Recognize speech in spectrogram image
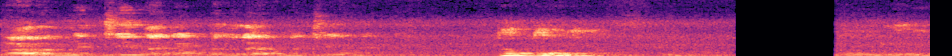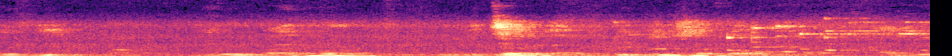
ప్రారంభించి దాని ఇబ్బంది లేకుండా చేయండి జరిగింది మీరు లైన్లో వచ్చారు కాబట్టి చూశారు కాబట్టి అప్పుడు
